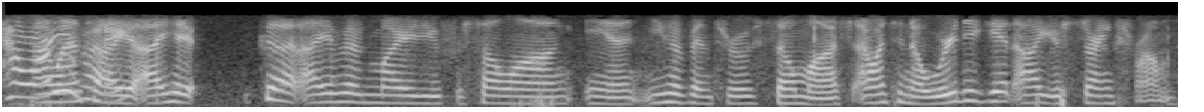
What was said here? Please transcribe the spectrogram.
How are I you, want to tell honey? you, I ha- good. I have admired you for so long, and you have been through so much. I want to know where do you get all your strength from?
